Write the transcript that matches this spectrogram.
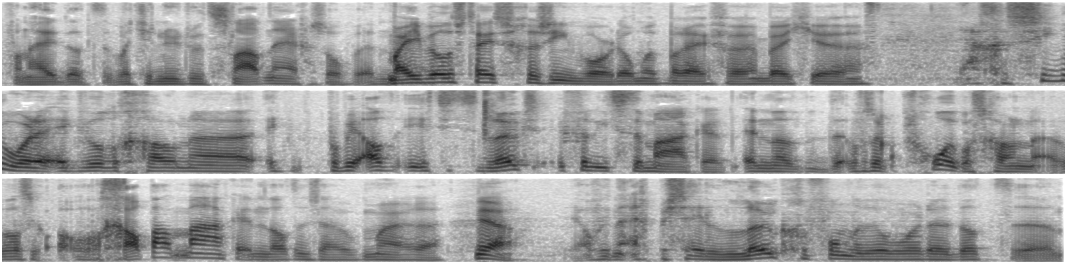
Van, hé, dat wat je nu doet slaat nergens op. En, Maar je wilde steeds gezien worden, om het maar even een beetje... ja, gezien worden. Ik wilde gewoon. eh, ik probeer altijd iets, iets leuks van iets te maken. En dat, dat was ook op school. Ik was gewoon was ik al grap aan het maken en dat en zo. Maar eh, Ja. ja, of ik nou echt per se leuk gevonden wil worden, dat, ehm,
